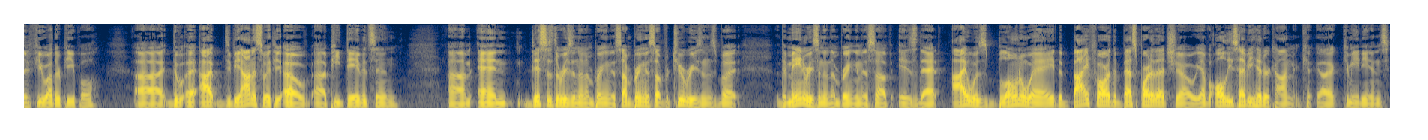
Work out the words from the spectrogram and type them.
and a few other people. Uh, the, uh, I, to be honest with you, oh, uh, Pete Davidson. Um, and this is the reason that I'm bringing this up. I'm bringing this up for two reasons, but the main reason that I'm bringing this up is that I was blown away. The by far the best part of that show. We have all these heavy hitter com- uh, comedians,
